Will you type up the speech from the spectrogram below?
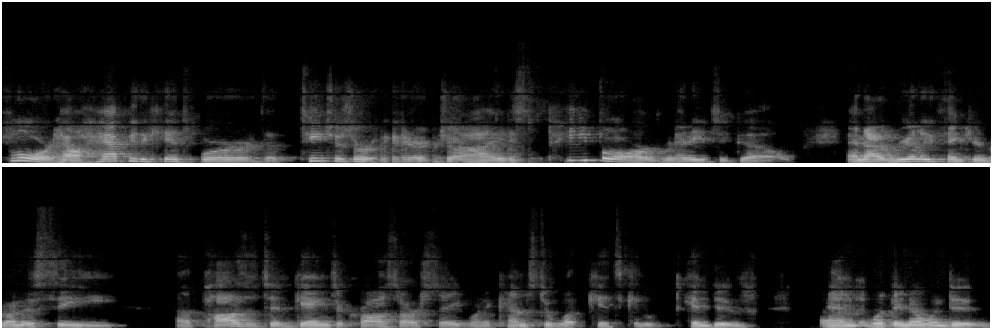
floored how happy the kids were. The teachers are energized. People are ready to go, and I really think you're going to see uh, positive gains across our state when it comes to what kids can can do and what they know and do.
